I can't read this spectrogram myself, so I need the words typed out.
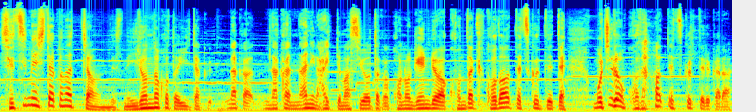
説明したくなっちゃうんですね。いろんなこと言いたくなんか中に何が入ってますよとかこの原料はこんだけこだわって作っててもちろんこだわって作ってるから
